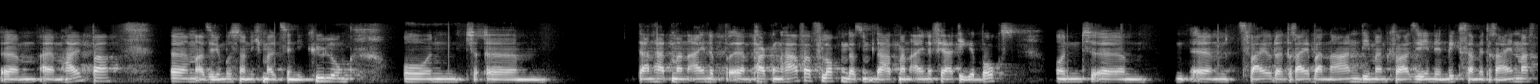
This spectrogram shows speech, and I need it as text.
ähm, ähm, haltbar, ähm, also die muss noch nicht mal in die Kühlung. Und ähm, dann hat man eine äh, Packung Haferflocken, das, da hat man eine fertige Box und ähm, ähm, zwei oder drei Bananen, die man quasi in den Mixer mit reinmacht.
